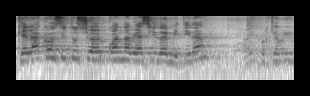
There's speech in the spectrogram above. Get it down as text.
que la constitución, cuando había sido emitida? Ay, ¿por qué abrir?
